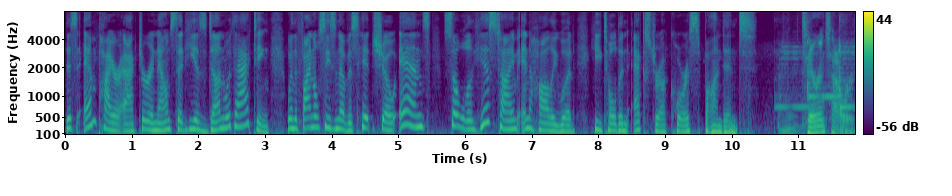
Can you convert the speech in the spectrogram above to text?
this Empire actor announced that he is done with acting. When the final season of his hit show ends, so will his time in Hollywood, he told an extra correspondent. Terrence Howard.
